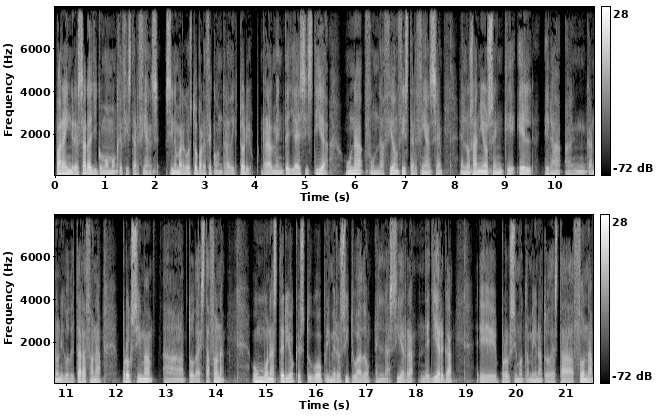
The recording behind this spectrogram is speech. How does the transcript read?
para ingresar allí como monje cisterciense. Sin embargo, esto parece contradictorio. Realmente ya existía una fundación cisterciense en los años en que él era canónigo de Tarazona, próxima a toda esta zona. Un monasterio que estuvo primero situado en la Sierra de Yerga, eh, próximo también a toda esta zona,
